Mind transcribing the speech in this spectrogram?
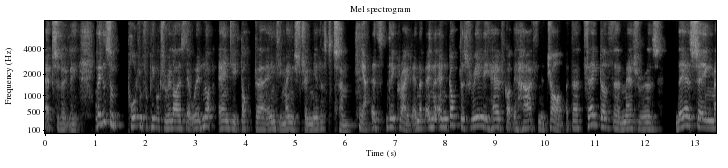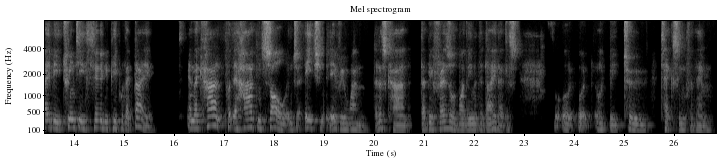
Absolutely. I think it's important for people to realize that we're not anti-doctor, anti-mainstream medicine. Yeah. It's, they're great. And, the, and, and doctors really have got their heart in the job. But the fact of the matter is they're seeing maybe 20, 30 people that day. And they can't put their heart and soul into each and every one. They just can't. They'd be frazzled by the end of the day. They just would, would, would be too taxing for them.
